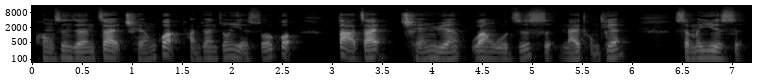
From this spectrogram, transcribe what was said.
孔圣人在乾卦团传中也说过：大哉，乾元，万物之始，乃统天。什么意思？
